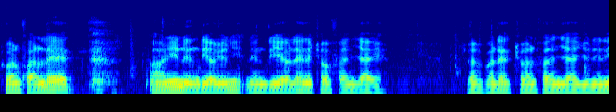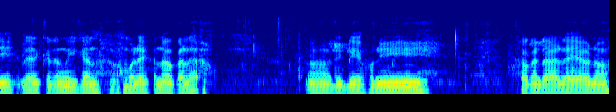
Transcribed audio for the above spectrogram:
ชวนฝันเล็กอันนี้หนึ่งเดียวอยู่นี่หนึ่งเดียวเล่นกับชวนฝันใหญ่ ชวนฝันเล็กชวนฝันใหญ่อยู่ในนี้ เล่นกันตรงนี้กันออกมาเล่นข้างนอกกันแล้วเออเด็กๆคนนี้เข้ากันได้แล้วเนาะ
